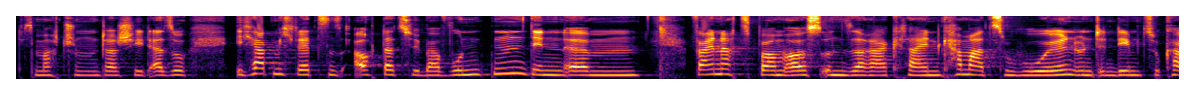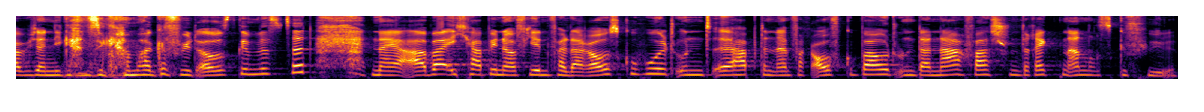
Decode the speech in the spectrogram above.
Das macht schon einen Unterschied. Also ich habe mich letztens auch dazu überwunden, den ähm, Weihnachtsbaum aus unserer kleinen Kammer zu holen. Und in dem Zug habe ich dann die ganze Kammer gefühlt ausgemistet. Naja, aber ich habe ihn auf jeden Fall da rausgeholt und äh, habe dann einfach aufgebaut. Und danach war es schon direkt ein anderes Gefühl.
